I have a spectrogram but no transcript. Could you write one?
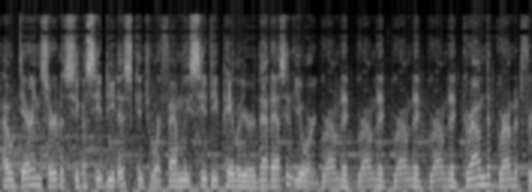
how dare insert a Sega CD disc into our family CD player that isn't your grounded grounded grounded grounded grounded grounded for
